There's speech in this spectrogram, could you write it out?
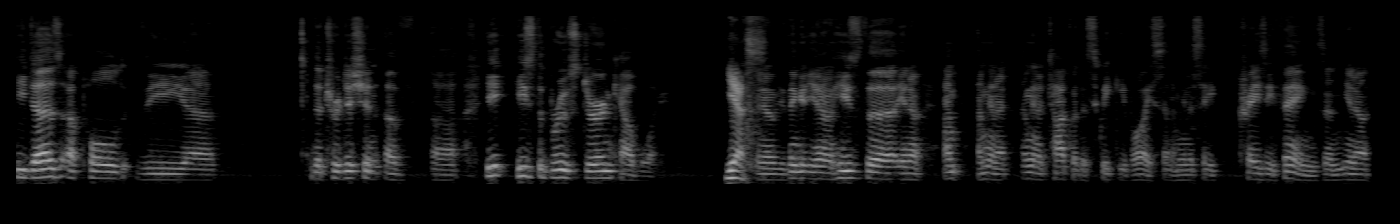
he does uphold the uh, the tradition of uh, he he's the Bruce Dern cowboy. Yes You know, you think you know he's the you know I'm I'm gonna I'm gonna talk with a squeaky voice and I'm gonna say crazy things and you know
